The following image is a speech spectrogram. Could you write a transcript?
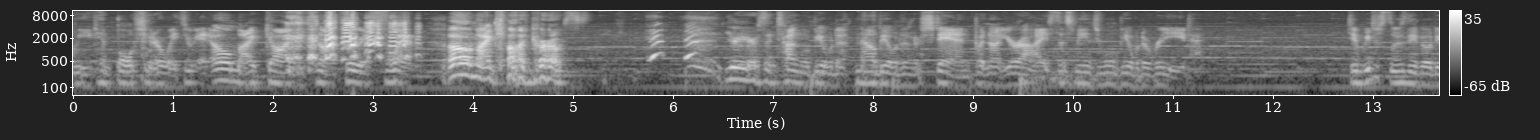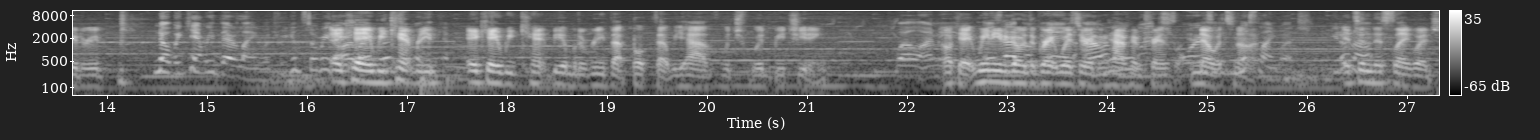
We can bullshit our way through it. Oh my god, it's not through, it's phlegm. Oh my god, gross. Your ears and tongue will be able to now be able to understand, but not your eyes. This means you won't be able to read. Did we just lose the ability to read? No, we can't read their language. We can still read our we can't but we read. can- AK, we can't be able to read that book that we have, which would be cheating. Well, I mean. Okay, we need to go to the Great Wizard and have him translate- No, it it's in not. This language. You don't It's know. in this language.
